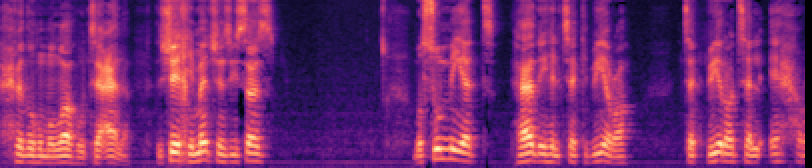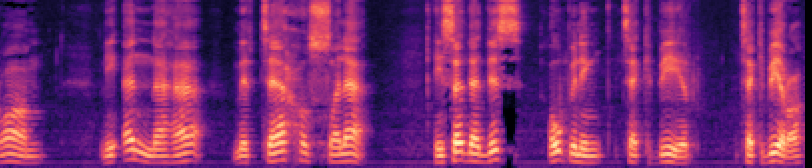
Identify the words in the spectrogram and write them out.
حفظهم الله تعالى the Shaykh he mentions he says وسميت هذه التكبيرة تكبيرة الإحرام لأنها مفتاح الصلاة he said that this opening takbir takbira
